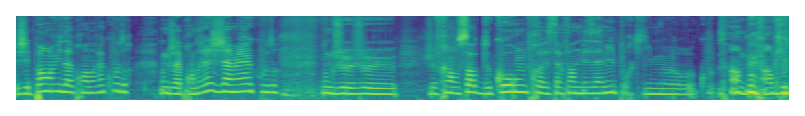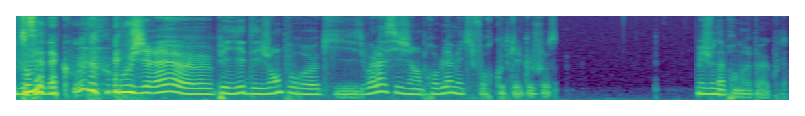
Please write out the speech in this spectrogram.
J'ai pas envie d'apprendre à coudre. Donc, j'apprendrai jamais à coudre. Donc, je, je, je ferai en sorte de corrompre certains de mes amis pour qu'ils me recoudent un, un bouton à coudre. ou j'irai euh, payer des gens pour euh, qui voilà si j'ai un problème et qu'il faut recoudre quelque chose mais je n'apprendrai pas à coudre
